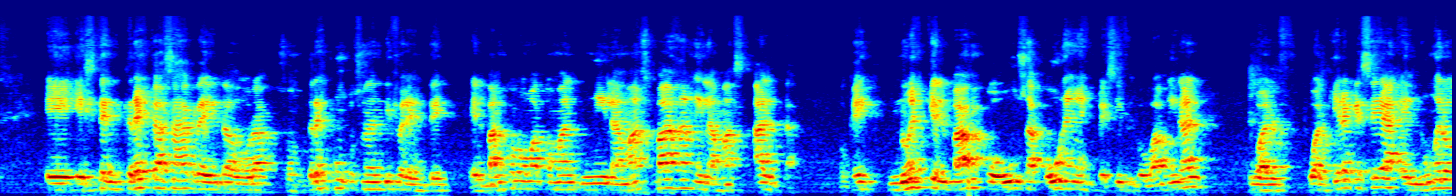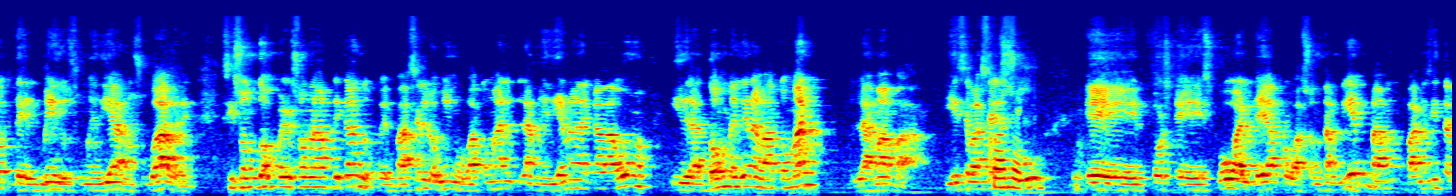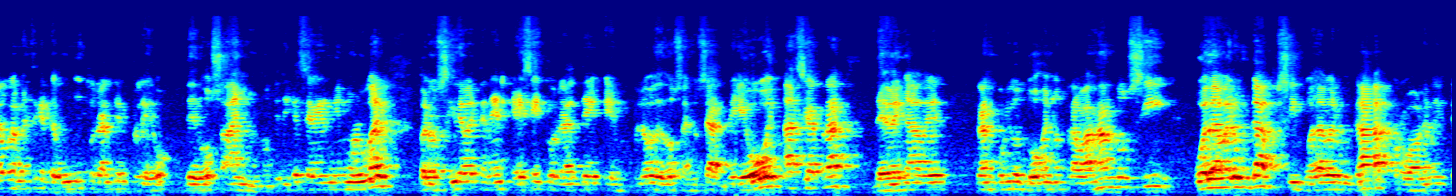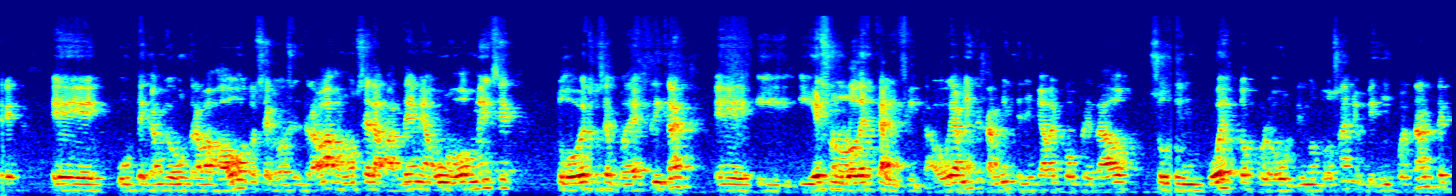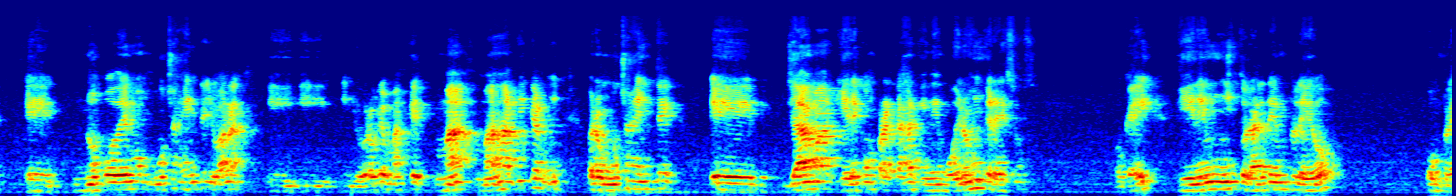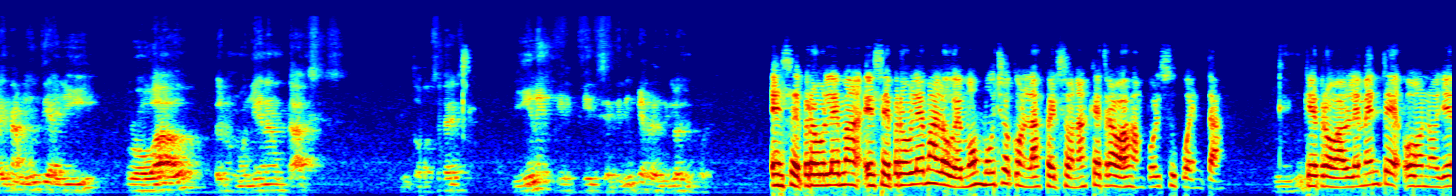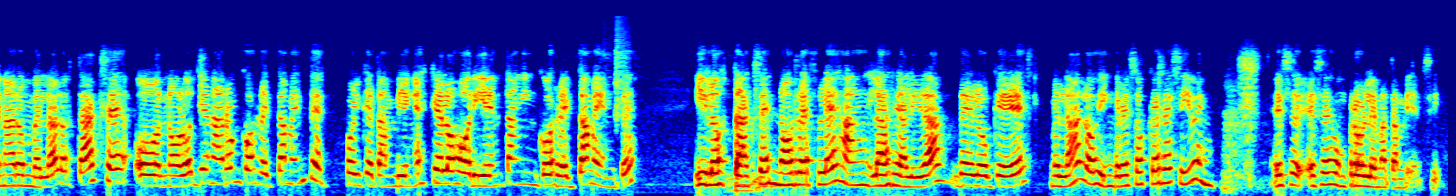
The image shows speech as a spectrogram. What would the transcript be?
eh, estén tres casas acreditadoras, son tres puntos diferentes, el banco no va a tomar ni la más baja ni la más alta, ¿ok? No es que el banco usa una en específico, va a mirar cuál cualquiera que sea el número del medio, su mediano, su abre. Si son dos personas aplicando, pues va a ser lo mismo, va a tomar la mediana de cada uno y de las dos medianas va a tomar la más baja. Y ese va a ser su eh, eh, score de aprobación. También va, va, a necesitar obviamente que tenga un historial de empleo de dos años, no tiene que ser en el mismo lugar, pero sí debe tener ese historial de empleo de dos años. O sea, de hoy hacia atrás deben haber transcurrido dos años trabajando. Si ¿Puede haber un gap? Sí, puede haber un gap. Probablemente eh, usted cambió de un trabajo a otro, se quedó sin trabajo, no sé, la pandemia, uno o dos meses. Todo eso se puede explicar eh, y, eso no lo descalifica. Obviamente también tiene que haber completado sus impuestos por los últimos dos años, bien importante. Eh, no podemos, mucha gente, Joana, y, y, yo creo que más, que más, más a ti que a mí, pero mucha gente llama, quiere comprar caja, tiene buenos ingresos, ¿ok? tienen un historial de empleo completamente allí probado, pero no llenan taxes. Entonces, tiene se tienen que rendir los impuestos. Ese problema, ese problema lo vemos mucho con las personas que trabajan por su cuenta, que probablemente o no llenaron ¿verdad? los taxes o no los llenaron correctamente, porque también es que los orientan incorrectamente y los taxes no reflejan la realidad de lo que es, ¿verdad? Los ingresos que reciben. Ese, ese es un problema también, sí.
